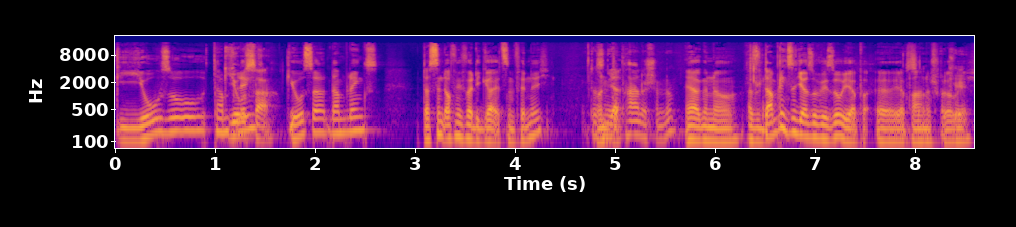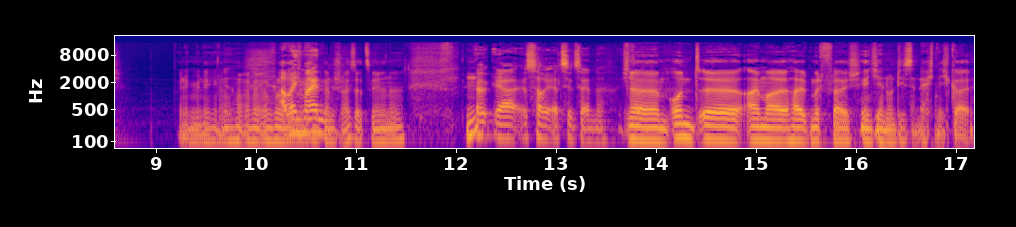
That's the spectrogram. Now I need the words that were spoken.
Gyozo Dumplings. Gyoza. Gyoza Dumplings. Das sind auf jeden Fall die geilsten, finde ich. Das Und sind da- japanische, ne? Ja, genau. Also Dumplings sind ja sowieso Japa äh, japanisch, so, glaube okay. ich. Wenn ich mir nicht. Aber ich mein- Kann Scheiß erzählen, ne? Äh, Ja, sorry, erzähl zu Ende. Ich Ähm, und äh, einmal halt mit Fleisch, Hähnchen und die sind echt nicht geil.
